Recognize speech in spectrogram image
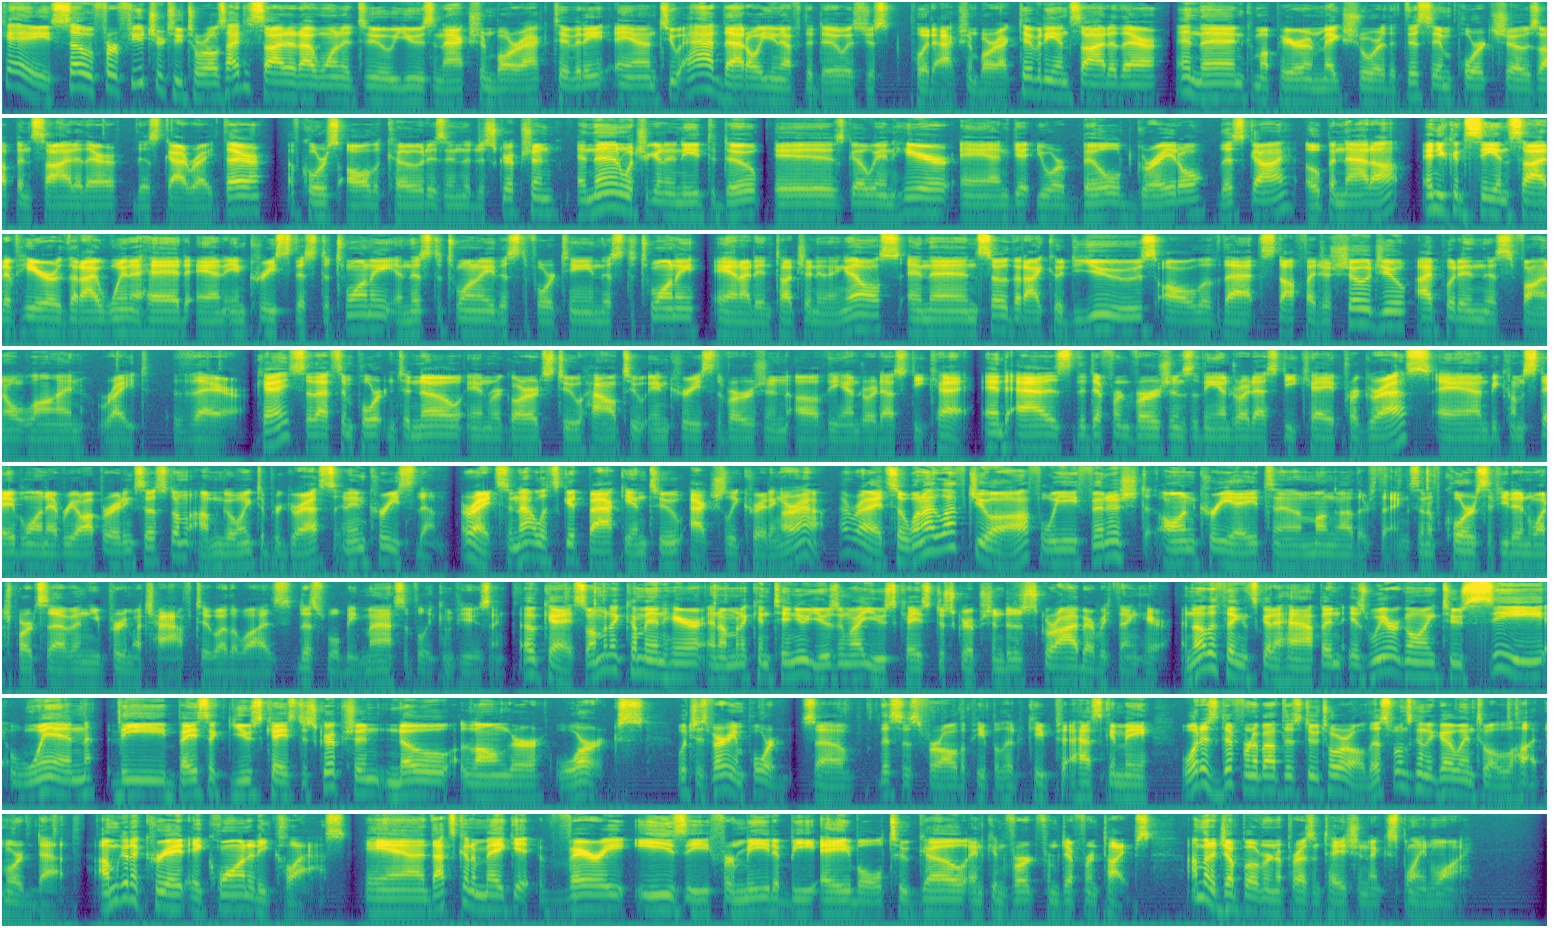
Okay, so for future tutorials, I decided I wanted to use an action bar activity, and to add that, all you have to do is just put action bar activity inside of there, and then come up here and make sure that this import shows up inside of there, this guy right there. Of course, all the code is in the description. And then what you're going to need to do is go in here and get your build Gradle, this guy, open that up. And you can see inside of here that I went ahead and increased this to 20, and this to 20, this to 14, this to 20, and I didn't touch anything else. And then so that I could use all of that stuff I just showed you, I put in this final line right there. Okay, so that's important to know in regards to how to increase the version of the Android SDK. And as the different versions of the Android SDK progress and become stable on every operating system, I'm going to progress and increase them. Alright, so now let's get back into actually creating our app. Alright, so when I left you off, we finished on Create, among other things. And of course, if you didn't watch part 7, you pretty much have to, otherwise this will be massively confusing. Okay, so I'm going to come in here and I'm going to continue using my use case description to describe describe everything here. Another thing that's going to happen is we are going to see when the basic use case description no longer works which is very important. So this is for all the people that keep asking me, what is different about this tutorial? This one's going to go into a lot more depth. I'm going to create a quantity class, and that's going to make it very easy for me to be able to go and convert from different types. I'm going to jump over in a presentation and explain why.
